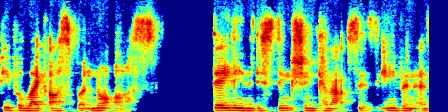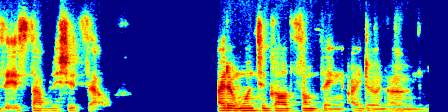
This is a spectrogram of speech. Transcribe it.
people like us but not us. Daily, the distinction collapses even as it establishes itself. I don't want to guard something I don't own.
